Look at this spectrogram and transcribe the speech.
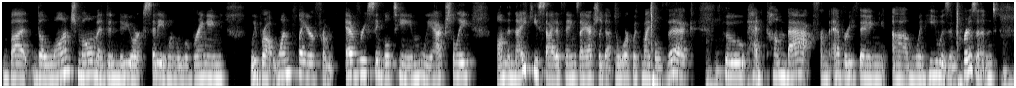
But the launch moment in New York City when we were bringing, we brought one player from every single team. We actually, on the Nike side of things, I actually got to work with Michael Vick mm-hmm. who had come back from everything um, when he was imprisoned. Mm-hmm.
